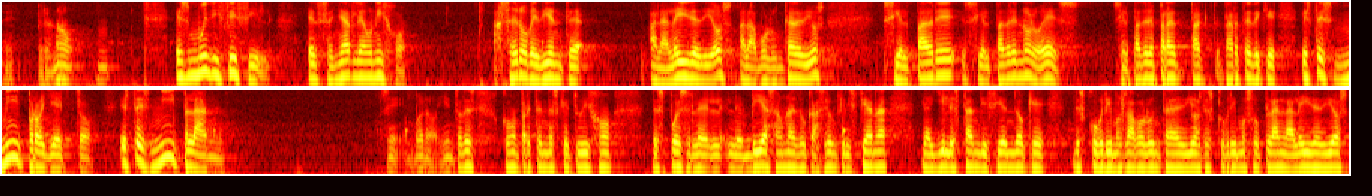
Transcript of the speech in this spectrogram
Eh, pero no, es muy difícil enseñarle a un hijo a ser obediente a la ley de Dios, a la voluntad de Dios, si el padre, si el padre no lo es. Si el padre parte de que este es mi proyecto, este es mi plan. Sí, bueno, y entonces, ¿cómo pretendes que tu hijo después le, envías a una educación cristiana y allí le están diciendo que descubrimos la voluntad de Dios, descubrimos su plan, la ley de Dios?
